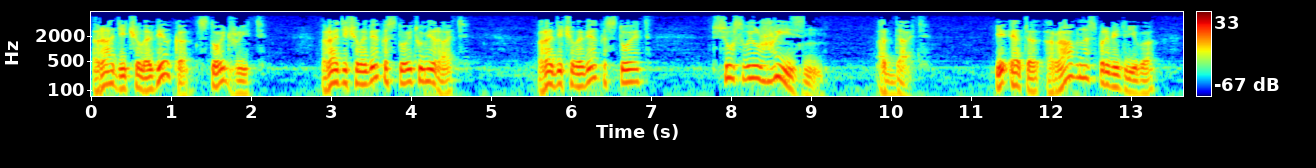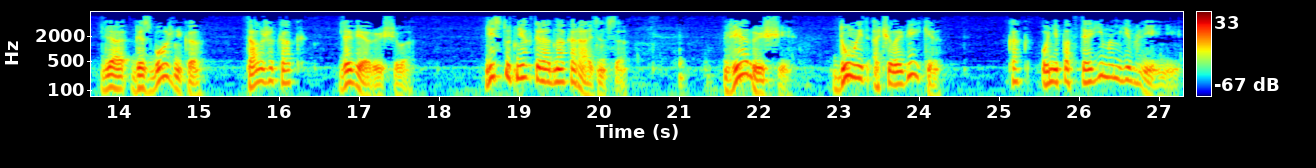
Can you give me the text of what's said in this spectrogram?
Ради человека стоит жить. Ради человека стоит умирать. Ради человека стоит всю свою жизнь отдать. И это равно справедливо для безбожника, так же, как для верующего. Есть тут некоторая, однако, разница. Верующий думает о человеке как о неповторимом явлении.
